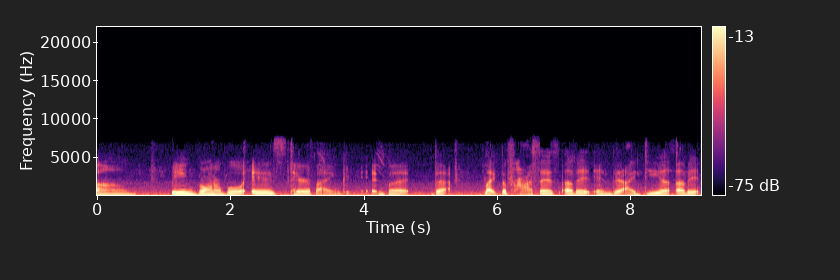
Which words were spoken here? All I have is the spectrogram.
um, being vulnerable is terrifying, but the like the process of it and the idea of it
